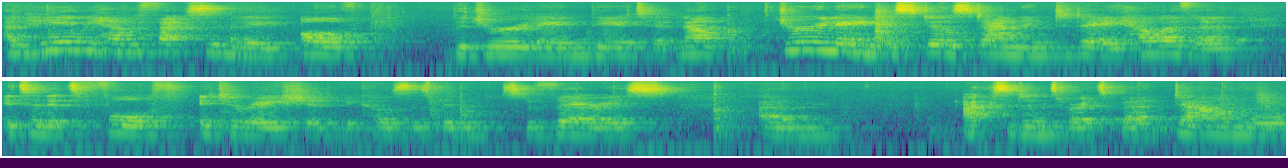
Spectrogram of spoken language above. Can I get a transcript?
And here we have a facsimile of the Drury Lane Theatre. Now, Drury Lane is still standing today, however, it's in its fourth iteration because there's been sort of various um, accidents where it's burnt down or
